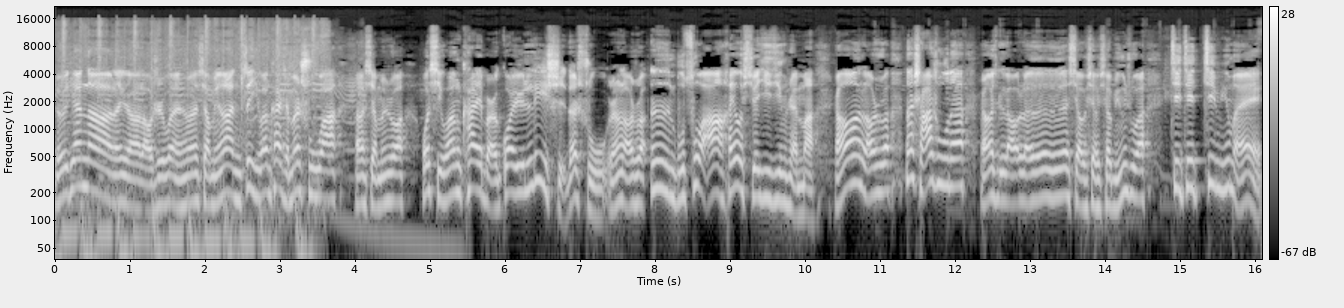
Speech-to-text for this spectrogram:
有一天呢，那个老师问说：“小明啊，你最喜欢看什么书啊？”然后小明说：“我喜欢看一本关于历史的书。”然后老师说：“嗯，不错啊，很有学习精神嘛。”然后老师说：“那啥书呢？”然后老老小小小明说：“金金金瓶梅。”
